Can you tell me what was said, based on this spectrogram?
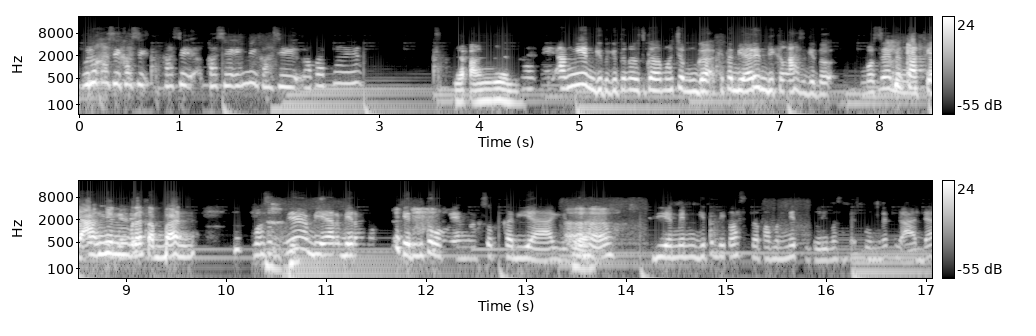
udah kasih kasih kasih kasih ini kasih apa apa ya Ya angin. kasih angin gitu-gitu dan segala macam enggak kita biarin di kelas gitu maksudnya dengan Kasih angin berasa ban. maksudnya biar biar mungkin gitu loh yang masuk ke dia gitu Heeh. Diamin gitu di kelas berapa menit gitu 5 sampai 10 menit nggak ada.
